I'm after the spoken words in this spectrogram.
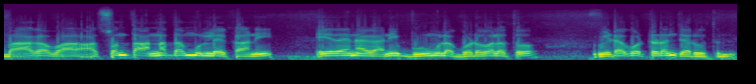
బాగా వా సొంత అన్నదమ్ములే కానీ ఏదైనా కానీ భూముల గొడవలతో విడగొట్టడం జరుగుతుంది.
